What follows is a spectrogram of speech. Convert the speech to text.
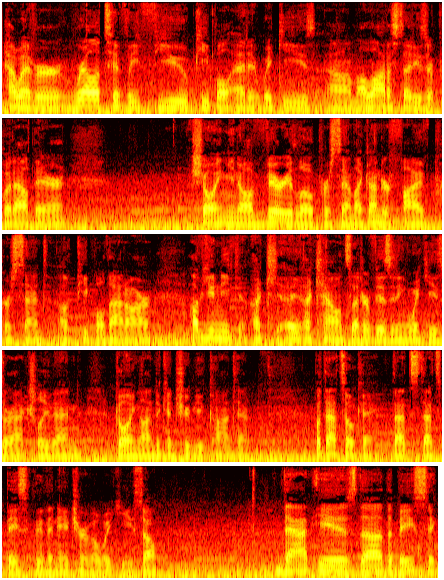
However, relatively few people edit wikis. Um, a lot of studies are put out there showing, you know, a very low percent, like under 5% of people that are of unique ac- accounts that are visiting wikis are actually then going on to contribute content. But that's okay. That's that's basically the nature of a wiki. So that is the the basic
